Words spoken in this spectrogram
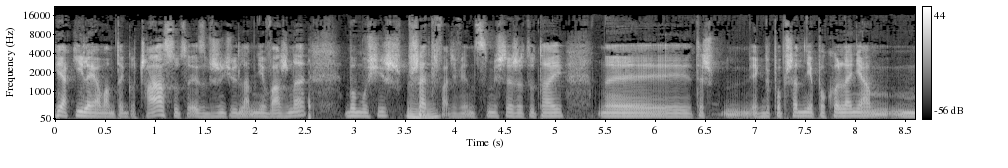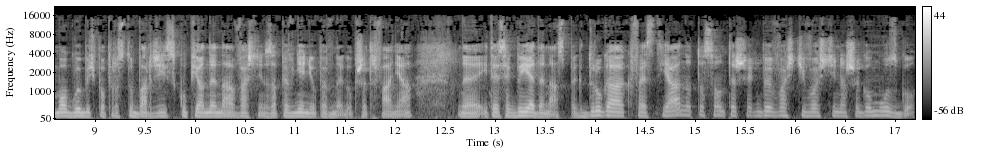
jak ile ja mam tego czasu, co jest w życiu dla mnie ważne, bo musisz mhm. przetrwać. Więc myślę, że tutaj też jakby poprzednie pokolenia mogły być po prostu bardziej skupione na właśnie zapewnieniu pewnego przetrwania. E, I to jest jakby jeden aspekt. Druga kwestia, no to są też jakby właściwości naszego mózgu.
